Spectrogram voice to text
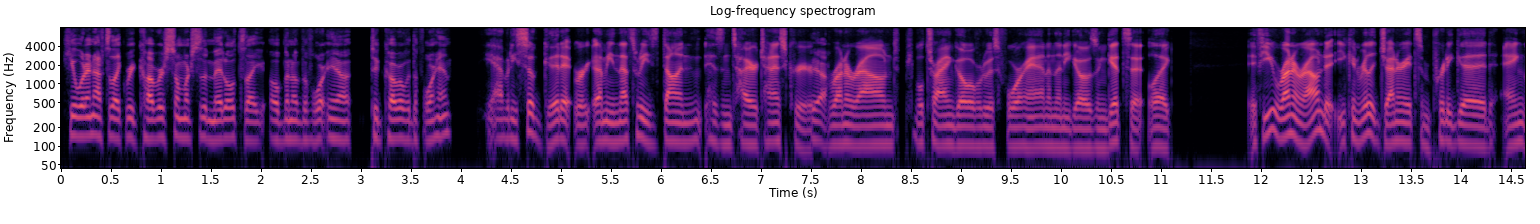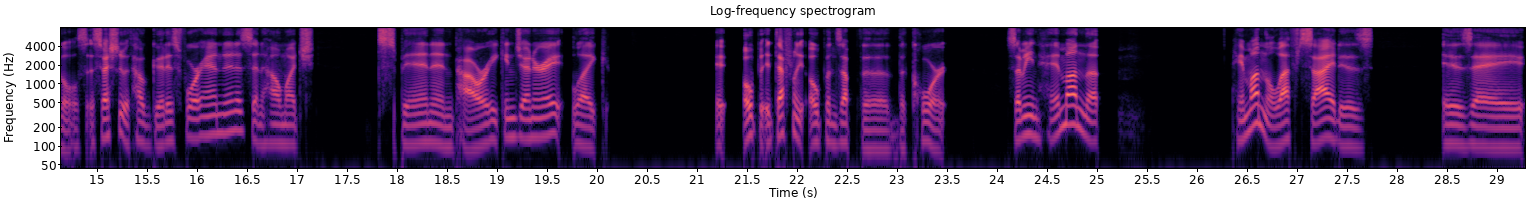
he wouldn't have to like recover so much to the middle to like open up the fore you know, to cover with the forehand? Yeah, but he's so good at. re- I mean, that's what he's done his entire tennis career. Yeah. Run around, people try and go over to his forehand, and then he goes and gets it. Like, if you run around it, you can really generate some pretty good angles, especially with how good his forehand is and how much spin and power he can generate. Like it, op- it definitely opens up the the court. So I mean, him on the him on the left side is is a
